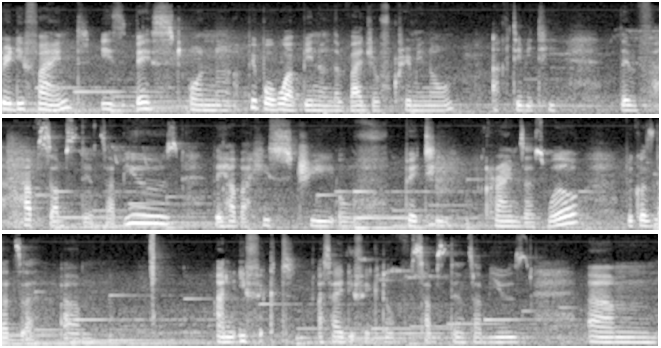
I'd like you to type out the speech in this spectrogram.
Redefined is based on uh, people who have been on the verge of criminal activity. They've have substance abuse, they have a history of petty crimes as well, because that's a, um, an effect, a side effect of substance abuse. Um,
